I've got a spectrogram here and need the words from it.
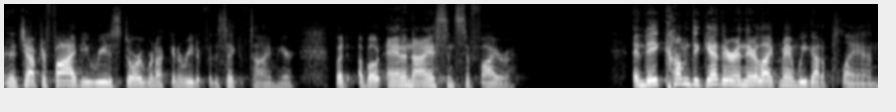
And in chapter 5, you read a story. We're not going to read it for the sake of time here, but about Ananias and Sapphira. And they come together and they're like, man, we got a plan.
